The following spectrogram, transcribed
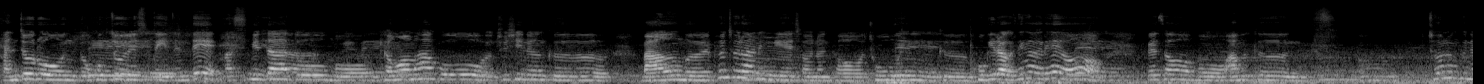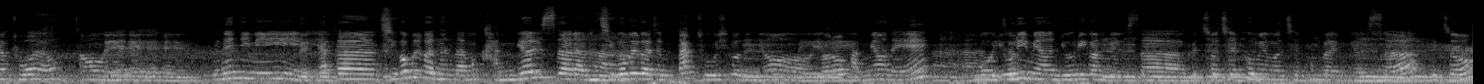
단조로운 또 네. 곡조일 수도 있는데 맞습니다. 일단 또뭐 네, 네. 경험하고 주시는 그 마음을 표출하는 음. 게 저는 더 좋은 네. 그 곡이라고 생각을 해요. 네. 그래서 뭐 음. 아무튼 어, 저는 그냥 좋아요. 어, 네, 네. 네, 네. 은혜님이 네, 네. 약간 직업을 갖는다면 감별사라는 아. 직업을 가지면 딱 좋으시거든요. 음, 네, 여러 네. 방면에 아, 아, 뭐 그쵸. 요리면 요리 감별사, 음, 음, 음, 그쵸 음, 제품이면 제품 감별사, 음, 그쵸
